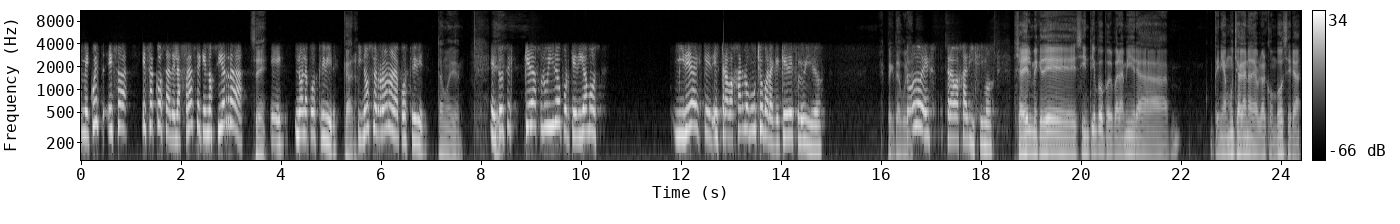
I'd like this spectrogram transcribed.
me cuesta esa esa cosa de la frase que no cierra, Sí, eh, no la puedo escribir. claro. Si no cerró, no la puedo escribir. Está muy bien. Eh, Entonces queda fluido porque, digamos, mi idea es que es trabajarlo mucho para que quede fluido. Espectacular. Todo es trabajadísimo. Ya él me quedé sin tiempo, pero para mí era. Tenía mucha ganas de hablar con vos, era,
